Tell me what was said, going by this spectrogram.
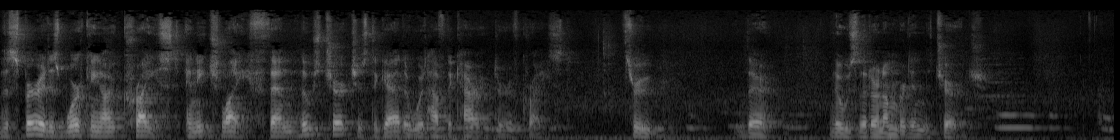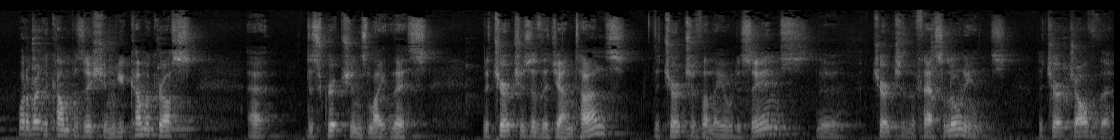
the Spirit is working out Christ in each life, then those churches together would have the character of Christ through their, those that are numbered in the church. What about the composition? You come across uh, descriptions like this the churches of the Gentiles, the church of the Laodiceans, the church of the Thessalonians, the church of the.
